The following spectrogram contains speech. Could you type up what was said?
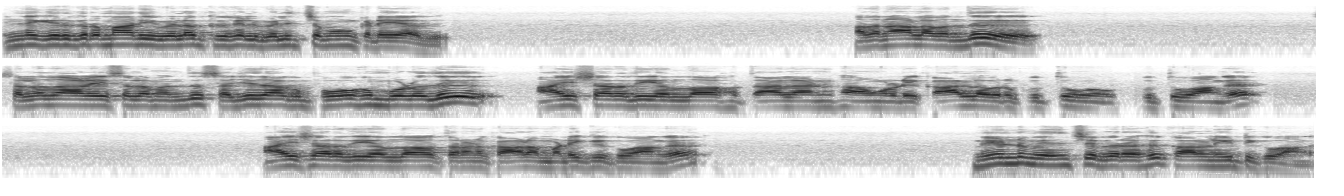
இன்றைக்கி இருக்கிற மாதிரி விளக்குகள் வெளிச்சமும் கிடையாது. அதனால் வந்து சல்லதா அலிஸ்லம் வந்து சஜிதாவுக்கு போகும் பொழுது ஆயிஷாரதி அல்லாஹ் தாலானுக்கு அவங்களுடைய காலில் ஒரு குத்து குத்துவாங்க. ஆயிஷாரதி அல்லாஹ் தாலான காலை மடக்கிக்குவாங்க. மீண்டும் எரிச்ச பிறகு காலை நீட்டிக்குவாங்க.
